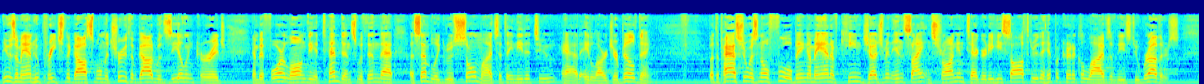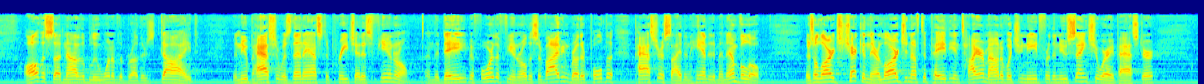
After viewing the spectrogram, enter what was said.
He was a man who preached the gospel and the truth of God with zeal and courage. And before long, the attendance within that assembly grew so much that they needed to add a larger building. But the pastor was no fool. Being a man of keen judgment, insight, and strong integrity, he saw through the hypocritical lives of these two brothers. All of a sudden, out of the blue, one of the brothers died. The new pastor was then asked to preach at his funeral. And the day before the funeral, the surviving brother pulled the pastor aside and handed him an envelope. There's a large check in there, large enough to pay the entire amount of what you need for the new sanctuary, Pastor.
